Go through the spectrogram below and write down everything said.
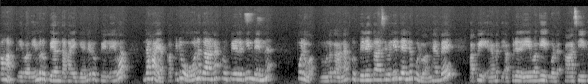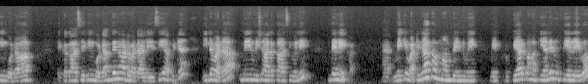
පහක්. ඒ වගේම රුපියල් 10 කියන්නේ රුපියල් ඒවා 10ක්. අපිට ඕන ගාණක් රුපියලකින් දෙන්න පුළුවන්. ඕන ගාණක් රුපියලේ කාසි වලින් දෙන්න පුළුවන්. හැබැයි අපි හැමති අපිට ඒ වගේ ගොඩ කාසියකින් ගොඩාක් එක කාසියකින් ගොඩක් දෙනවට වඩා ලේසි අපිට ඊට වඩා මේ විශාල කාසි වලින් දෙන එකයි. මේකේ වටිනාකම් මම පෙන්නුවේ මේ රුපියල් පහ කියන්නේ රුපියල් ඒවා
